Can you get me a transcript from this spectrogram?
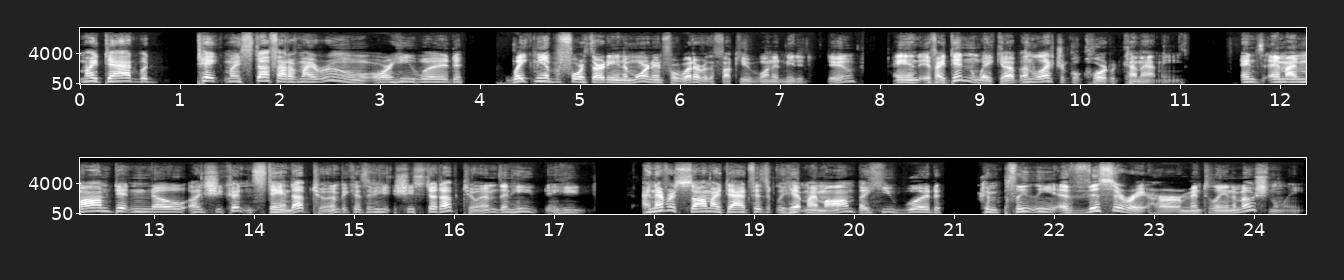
my dad would take my stuff out of my room or he would wake me up at 4.30 in the morning for whatever the fuck he wanted me to do. And if I didn't wake up, an electrical cord would come at me. And and my mom didn't know like she couldn't stand up to him because if he, she stood up to him, then he he I never saw my dad physically hit my mom, but he would completely eviscerate her mentally and emotionally.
